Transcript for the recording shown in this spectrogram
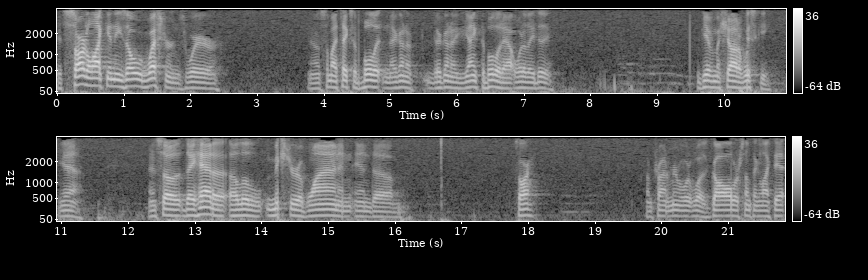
It's sort of like in these old westerns where you know somebody takes a bullet and they're gonna they're gonna yank the bullet out. What do they do? Give them a shot of whiskey. Yeah. And so they had a, a little mixture of wine and and um, sorry, I'm trying to remember what it was, gall or something like that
